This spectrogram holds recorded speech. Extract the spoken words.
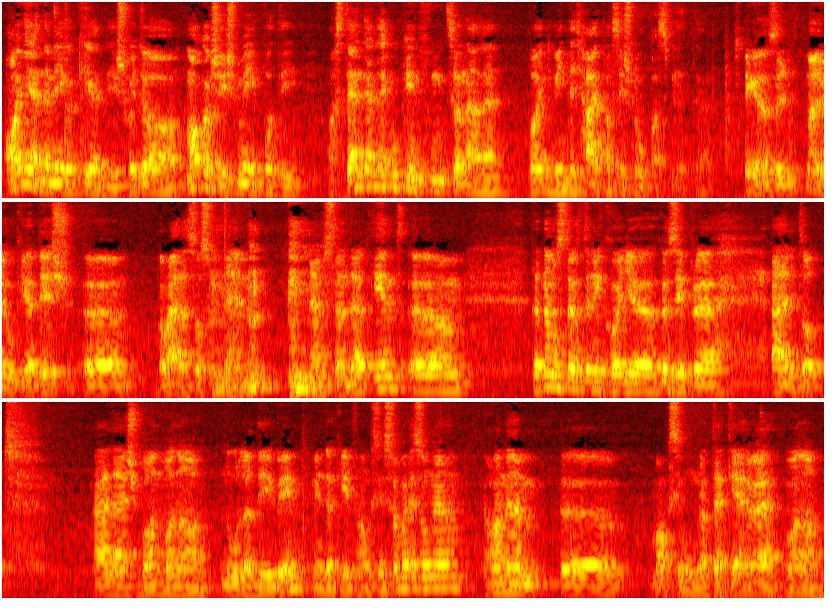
Annyi lenne még a kérdés, hogy a magas és mély poti a standard EQ-ként funkcionál-e, vagy mint egy high pass és low pass filter? Igen, ez egy nagyon jó kérdés. A válasz az, hogy nem, nem standardként. Tehát nem az történik, hogy középre állított állásban van a 0 dB mind a két hangszínszabályzónál, hanem maximumra tekerve van a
